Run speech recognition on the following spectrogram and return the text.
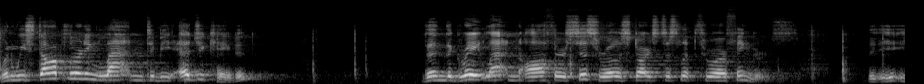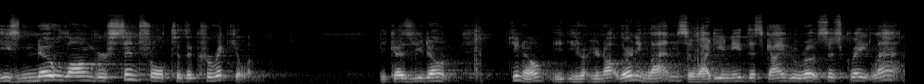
When we stop learning Latin to be educated, then the great Latin author Cicero starts to slip through our fingers. He's no longer central to the curriculum because you don't you know, you, you're not learning Latin, so why do you need this guy who wrote such great Latin?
